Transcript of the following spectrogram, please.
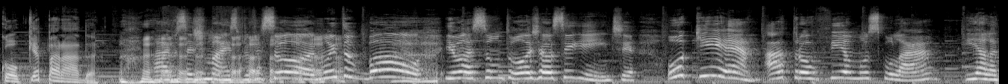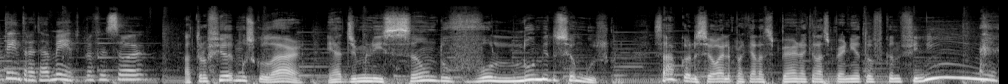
qualquer parada. Ai, você é demais, professor. Muito bom. E o assunto hoje é o seguinte: o que é atrofia muscular? E ela tem tratamento, professor? Atrofia muscular é a diminuição do volume do seu músculo. Sabe quando você olha para aquelas pernas, aquelas perninhas estão ficando fininhas,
